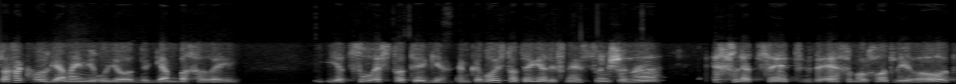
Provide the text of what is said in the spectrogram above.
סך הכל גם האמירויות וגם בחריין יצרו אסטרטגיה. הם קבעו אסטרטגיה לפני 20 שנה איך לצאת ואיך הן הולכות להיראות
